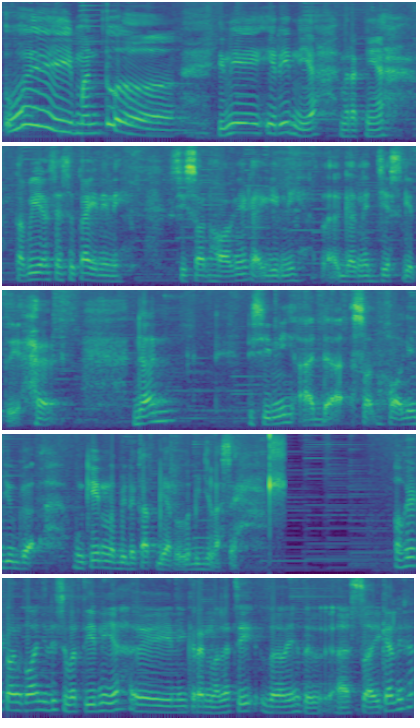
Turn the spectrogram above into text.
Wih, mantul. Ini Irin ya mereknya. Tapi yang saya suka ini nih si sound hallnya kayak gini agak ngejazz gitu ya. Dan di sini ada sound hallnya juga. Mungkin lebih dekat biar lebih jelas ya. Oke kawan-kawan jadi seperti ini ya. Wih, ini keren banget sih ukulelenya tuh. Asai kan ya.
